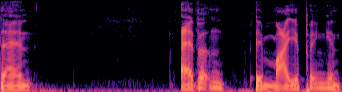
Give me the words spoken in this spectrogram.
then Everton, in my opinion,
